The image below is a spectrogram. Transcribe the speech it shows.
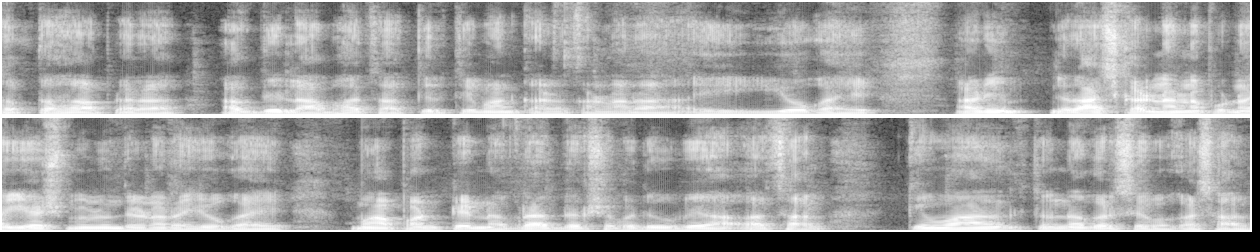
सप्ताह आपल्याला अगदी लाभाचा कीर्तिमान कर करणारा हे योग आहे. आणि राजकारणांना पुन्हा यश मिळवून देणारा योग आहे. मग आपण ते नगराध्यक्षपदी उभे असाल किंवा नगरसेवक असाल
